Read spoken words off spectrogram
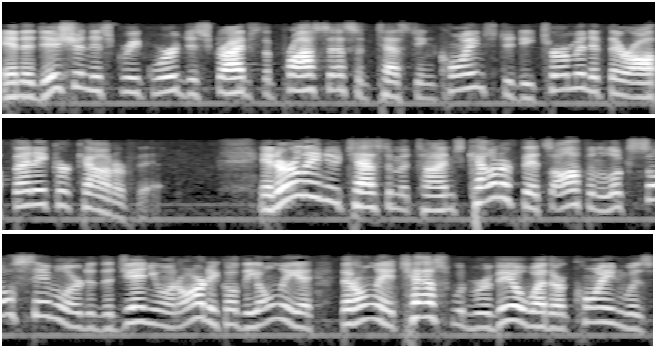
In addition, this Greek word describes the process of testing coins to determine if they're authentic or counterfeit. In early New Testament times, counterfeits often looked so similar to the genuine article the only that only a test would reveal whether a coin was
